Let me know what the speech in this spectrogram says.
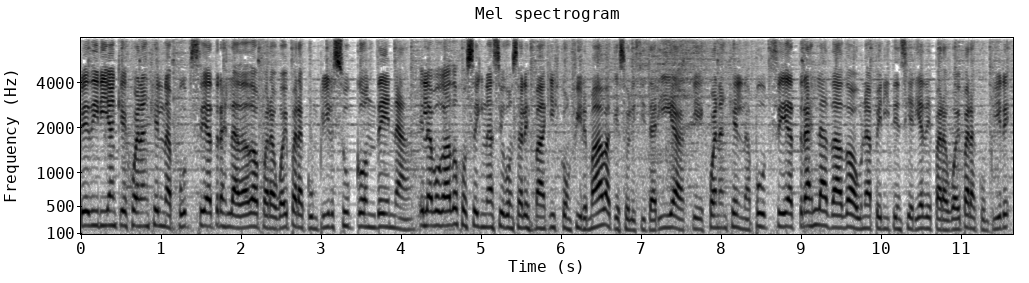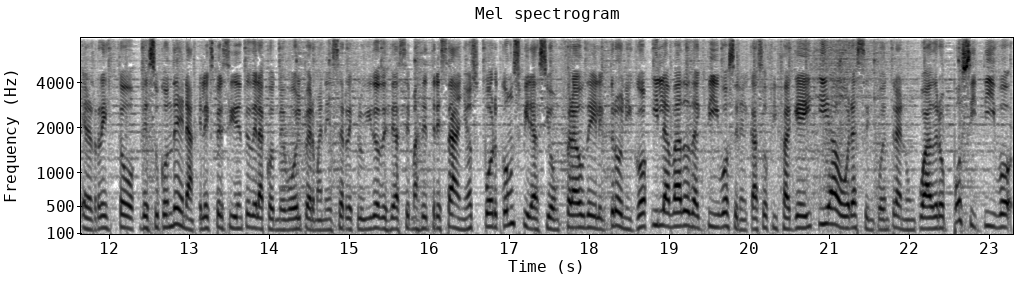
pedirían que Juan Ángel Naput sea trasladado a Paraguay para cumplir su condena. El abogado José Ignacio González Maquis confirmaba que solicitaría que Juan Ángel Naput sea trasladado a una penitenciaría de Paraguay para cumplir el resto de su condena. El expresidente de la Conmebol permanece recluido desde hace más de tres años por conspiración, fraude electrónico y lavado de activos en el caso FIFA Gay y ahora se encuentra en un cuadro positivo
